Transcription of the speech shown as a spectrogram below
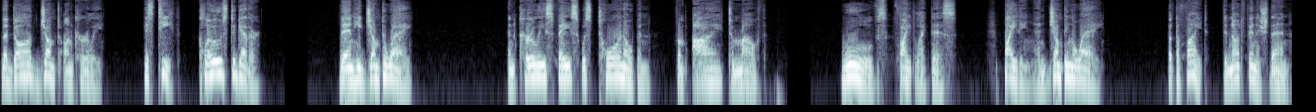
The dog jumped on Curly, his teeth closed together. Then he jumped away, and Curly's face was torn open from eye to mouth. Wolves fight like this, biting and jumping away. But the fight did not finish then.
